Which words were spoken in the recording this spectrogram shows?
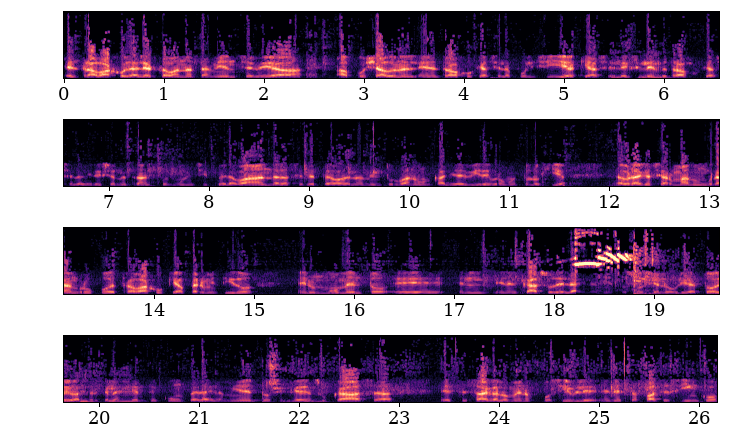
el trabajo de alerta banda también se vea apoyado en el, en el trabajo que hace la policía que hace el excelente trabajo que hace la dirección de tránsito del municipio de la banda la secretaría de ordenamiento urbano con calidad de vida y bromatología. La verdad que se ha armado un gran grupo de trabajo que ha permitido en un momento, eh, en, el, en el caso del aislamiento social obligatorio, hacer que la gente cumpla el aislamiento, Sí. se quede en su casa, este, salga lo menos posible en esta fase 5.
